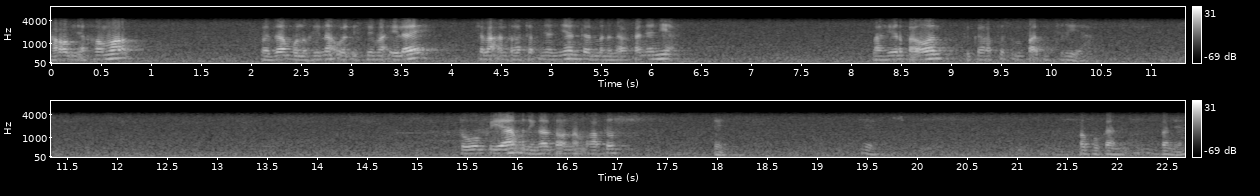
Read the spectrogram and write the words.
haramnya khamar. Pada mulhina wal istima ilaih celaan terhadap nyanyian dan mendengarkan nyanyian. Lahir tahun 304 Hijriah. Tuwfiya meninggal tahun 600 eh. Eh. Oh bukan, bukan ya?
